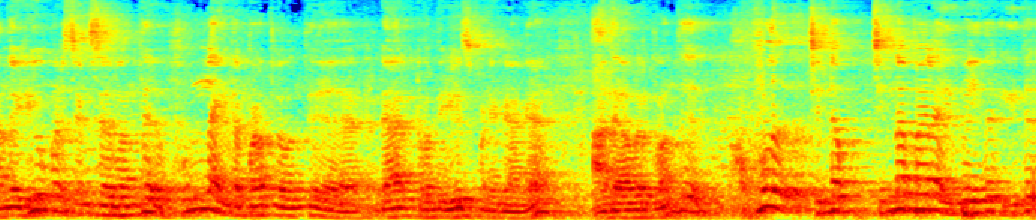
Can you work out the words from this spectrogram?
அந்த ஹியூமர் சென்ஸை வந்து ஃபுல்லாக இந்த படத்தில் வந்து டேரக்டர் வந்து யூஸ் பண்ணியிருக்காங்க அது அவருக்கு வந்து அவ்வளோ சின்ன சின்ன பயில இப்போ இதை இது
